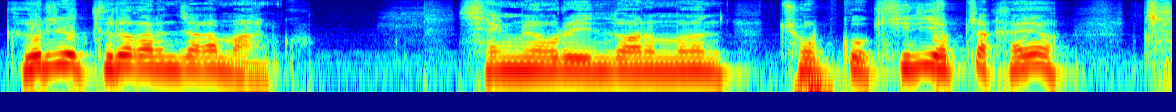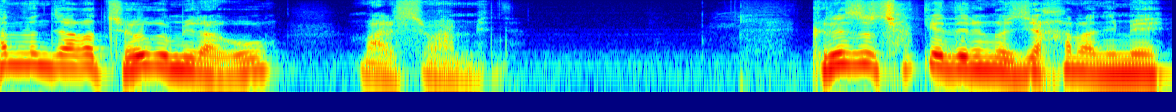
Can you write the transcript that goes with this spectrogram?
그리로 들어가는 자가 많고 생명으로 인도하는 문은 좁고 길이 협착하여 찾는 자가 적음이라고 말씀합니다. 그래서 찾게 되는 것이 하나님의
